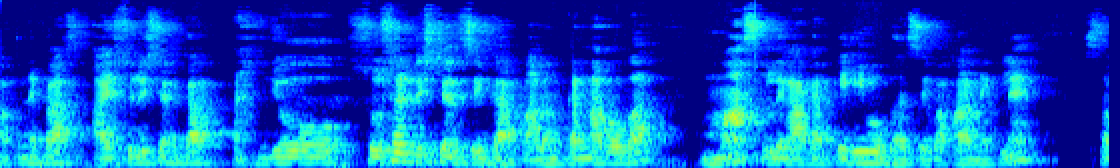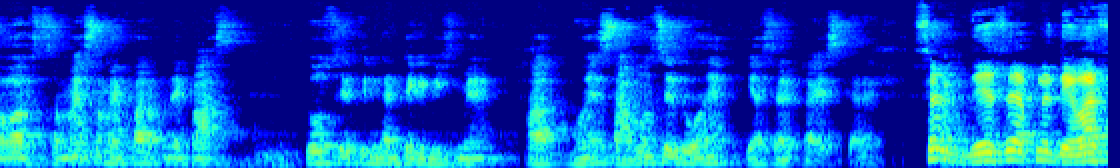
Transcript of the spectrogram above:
अपने पास आइसोलेशन का, जो सोशल डिस्टेंसिंग का पालन करना होगा मास्क लगा करके ही वो घर से बाहर निकलें और समय समय पर अपने पास दो से तीन घंटे के बीच में हाथ धोएँ साबुन से धोएँ या सैनिटाइज करें। सर जैसे अपने देवास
